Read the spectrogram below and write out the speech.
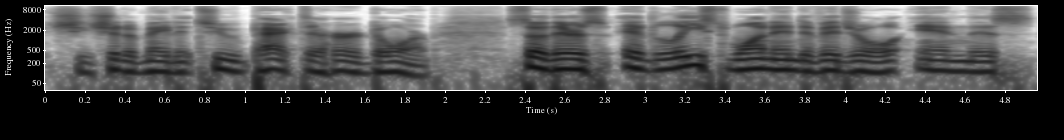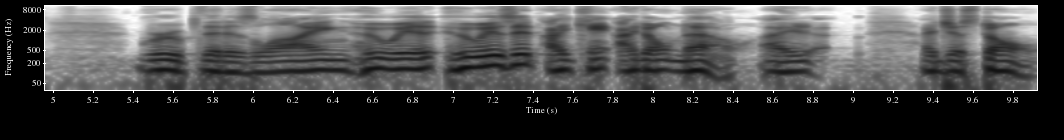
she should have made it to back to her dorm. So there's at least one individual in this group that is lying. Who is who is it? I can't i don't know. I i just don't.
